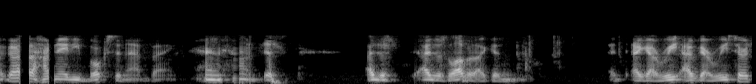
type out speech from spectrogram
I got 180 books in that thing. And I'm just I just I just love it. I can I got re I've got research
